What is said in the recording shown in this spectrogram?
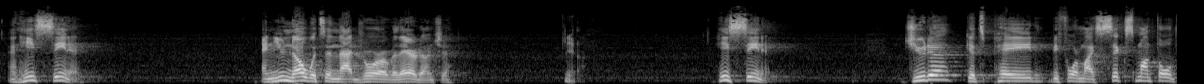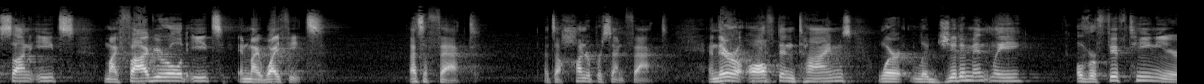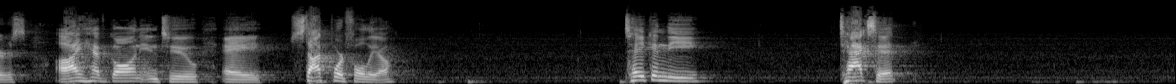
And he's seen it. And you know what's in that drawer over there, don't you? Yeah. He's seen it. Judah gets paid before my six month old son eats, my five year old eats, and my wife eats. That's a fact. That's a 100% fact. And there are often times where legitimately, over 15 years, I have gone into a stock portfolio, taken the tax hit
